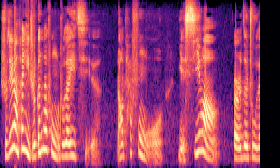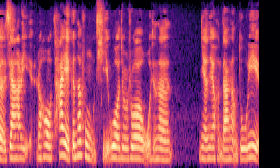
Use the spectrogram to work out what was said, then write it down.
实际上，他一直跟他父母住在一起，然后他父母也希望儿子住在家里，然后他也跟他父母提过，就是说我现在年纪也很大，想独立，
